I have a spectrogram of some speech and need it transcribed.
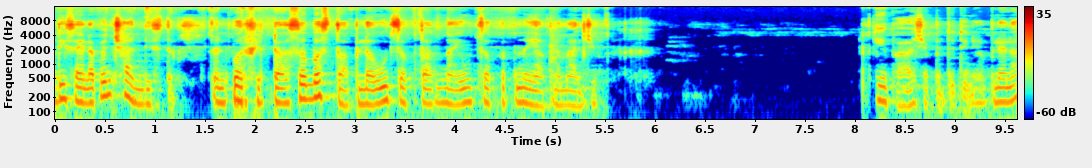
दिसायला पण छान दिसतं. आणि परफेक्ट असं बसतं आपलं उचकतात नाही उचकत नाही आपलं मार्जिन हे पहा अशा पद्धतीने आपल्याला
